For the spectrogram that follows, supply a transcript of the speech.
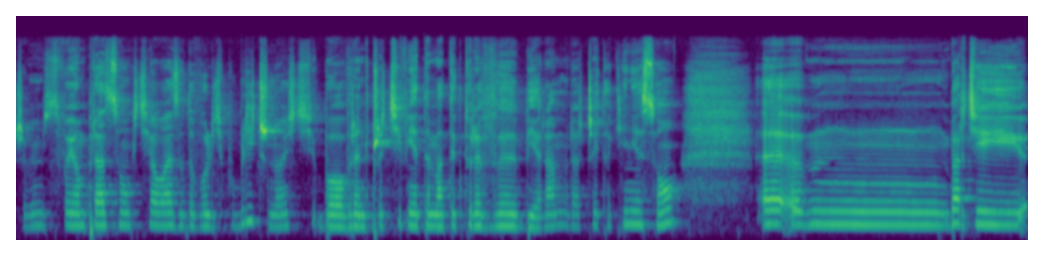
żebym swoją pracą chciała zadowolić publiczność, bo wręcz przeciwnie, tematy, które wybieram, raczej takie nie są. E, bardziej,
